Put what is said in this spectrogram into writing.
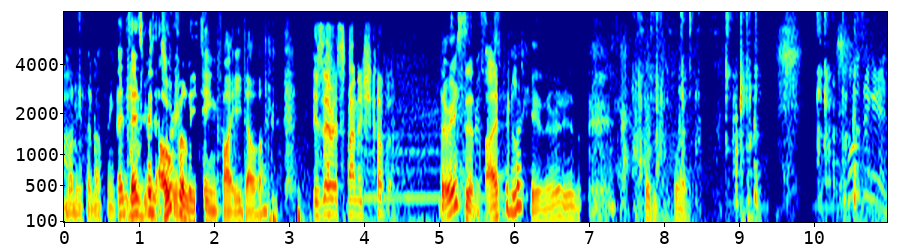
money for nothing. There's been overly team fighty Dota. Is there a Spanish cover? There isn't. I've been looking. There really isn't. Closing in.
